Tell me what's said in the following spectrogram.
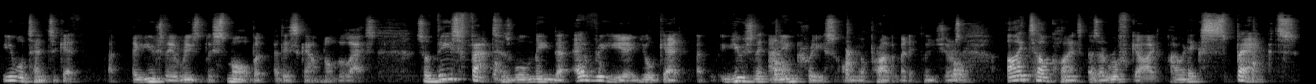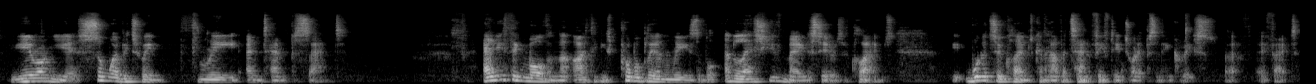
you will tend to get a, usually a reasonably small but a discount nonetheless. So these factors will mean that every year you'll get usually an increase on your private medical insurance. I tell clients as a rough guide, I would expect year on year somewhere between 3 and 10%. Anything more than that, I think, is probably unreasonable unless you've made a series of claims. One or two claims can have a 10, 15, 20% increase effect.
